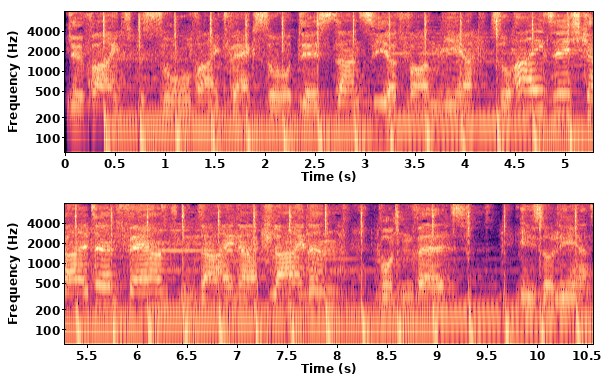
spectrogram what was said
geweint, bist so weit weg, so distanziert von mir, so eisig kalt entfernt in deiner kleinen, bunten Welt isoliert.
